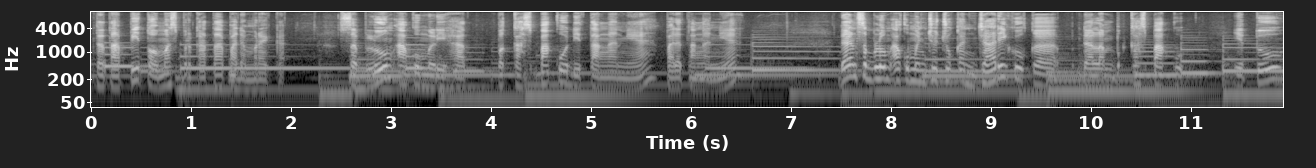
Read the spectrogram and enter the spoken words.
Tetapi Thomas berkata pada mereka, sebelum aku melihat bekas paku di tangannya, pada tangannya, dan sebelum aku mencucukkan jariku ke dalam bekas paku itu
